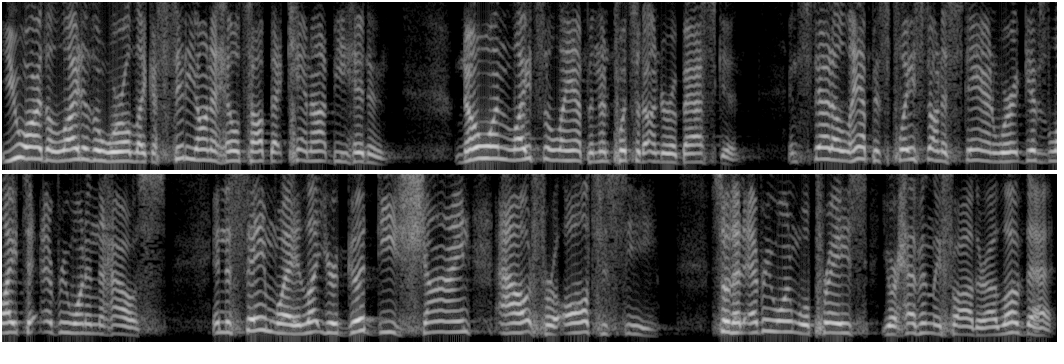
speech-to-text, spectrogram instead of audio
You are the light of the world, like a city on a hilltop that cannot be hidden. No one lights a lamp and then puts it under a basket. Instead, a lamp is placed on a stand where it gives light to everyone in the house. In the same way, let your good deeds shine out for all to see, so that everyone will praise your heavenly Father. I love that.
